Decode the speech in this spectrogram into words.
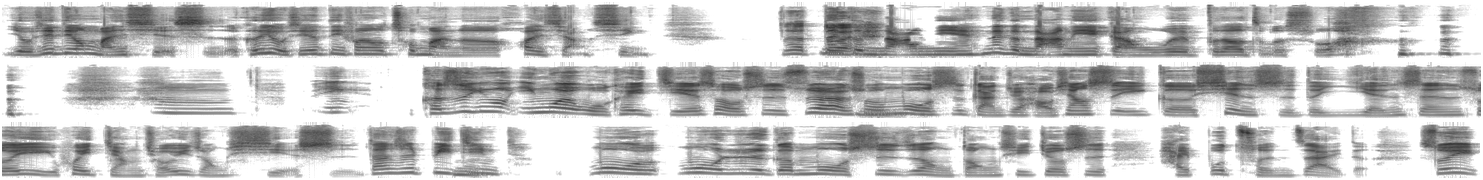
有些地方蛮写实的，可是有些地方又充满了幻想性。那那个拿捏，那个拿捏感，我也不知道怎么说。嗯，因可是因为因为我可以接受是，虽然说末世感觉好像是一个现实的延伸，嗯、所以会讲求一种写实，但是毕竟末、嗯、末日跟末世这种东西就是还不存在的，所以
